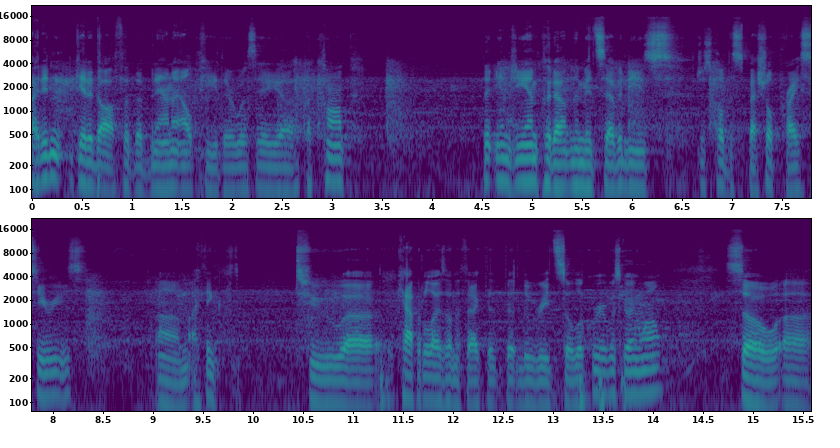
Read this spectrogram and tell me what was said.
I didn't get it off of the Banana LP. There was a, uh, a comp that MGM put out in the mid 70s, just called the Special Price Series. Um, I think to uh, capitalize on the fact that, that Lou Reed's solo career was going well. So uh,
